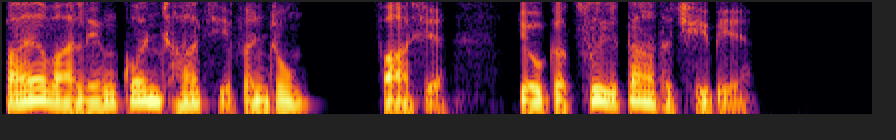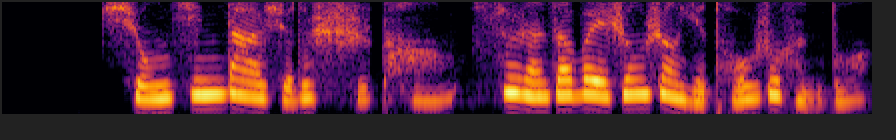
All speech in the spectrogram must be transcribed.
白婉玲观察几分钟，发现有个最大的区别。琼金大学的食堂虽然在卫生上也投入很多，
